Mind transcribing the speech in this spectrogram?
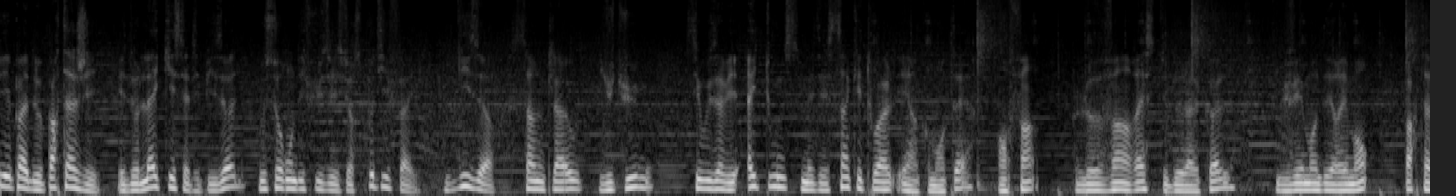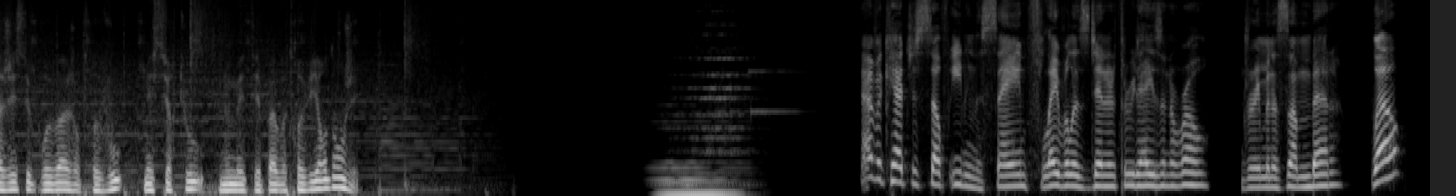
N'oubliez pas de partager et de liker cet épisode. Nous serons diffusés sur Spotify, Deezer, SoundCloud, YouTube. Si vous avez iTunes, mettez 5 étoiles et un commentaire. Enfin, le vin reste de l'alcool. Buvez modérément, partagez ce breuvage entre vous, mais surtout, ne mettez pas votre vie en danger. Catch yourself eating the same flavorless dinner three days in a row? Dreaming of something better? Well,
